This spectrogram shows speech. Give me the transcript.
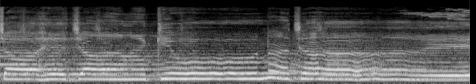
चाहे जान क्यों न जाए।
